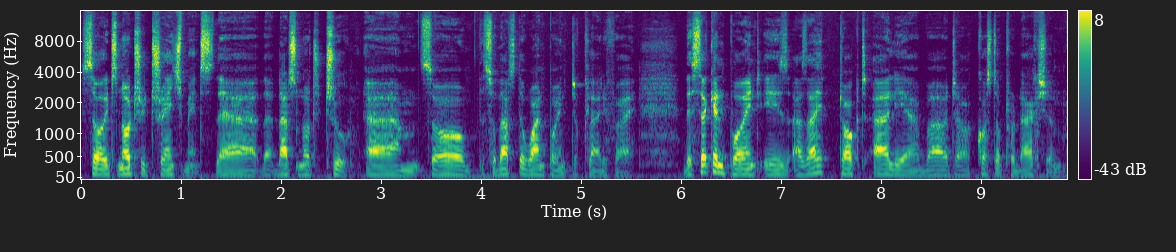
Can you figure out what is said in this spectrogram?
So it's not retrenchments. Uh, that, that's not true. Um, so, so that's the one point to clarify. The second point is, as I talked earlier about our cost of production,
